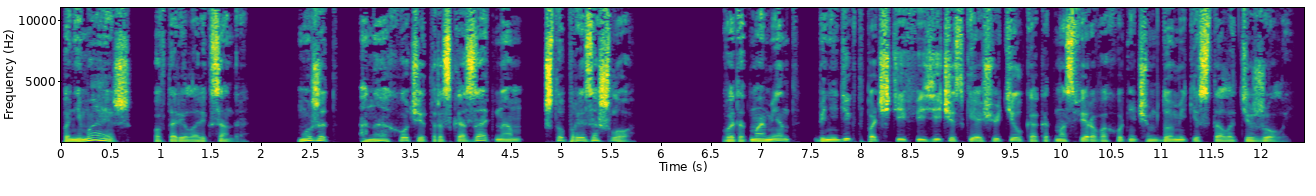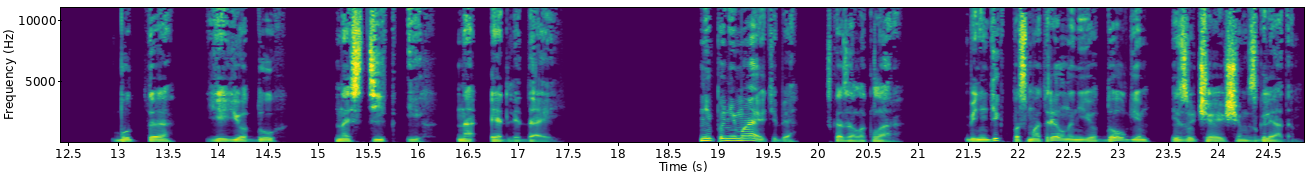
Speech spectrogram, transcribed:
«Понимаешь», — повторила Александра, «может, она хочет рассказать нам, что произошло?» В этот момент Бенедикт почти физически ощутил, как атмосфера в охотничьем домике стала тяжелой, будто ее дух настиг их на Эдлидай. «Не понимаю тебя», — сказала Клара. Бенедикт посмотрел на нее долгим, изучающим взглядом.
